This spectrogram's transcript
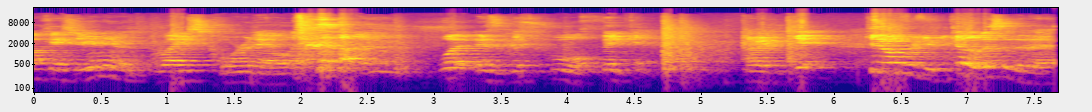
Okay, so your name is Bryce Cordell. what is this fool thinking? I mean, get, get over here. You gotta listen to this.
